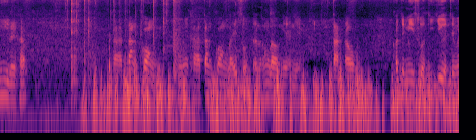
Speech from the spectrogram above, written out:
นี่เลยครับ ขาตั้งกล้องใช่ไหมขาตั้งกล้องไลฟ์สดอะไรของเราเนี่ยเนี่ยตัดเอาเขาจะมีส่วนที่ยืดใช่ไหม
